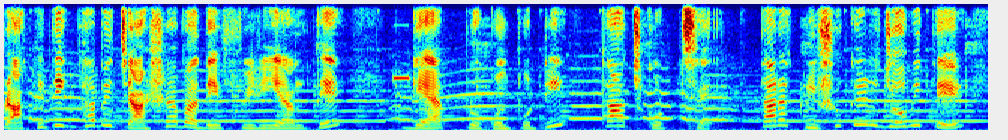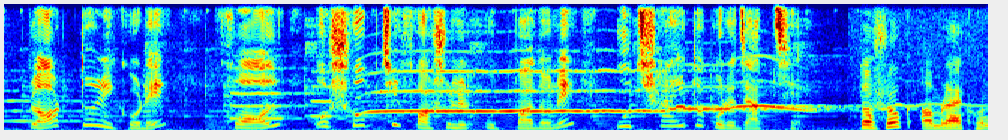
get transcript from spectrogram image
প্রাকৃতিকভাবে চাষাবাদে ফিরিয়ে আনতে গ্যাপ প্রকল্পটি কাজ করছে। তারা কৃষকের জমিতে প্লট তৈরি করে ফল ও সবজি ফসলের উৎপাদনে উৎসাহিত করে যাচ্ছে। দর্শক, আমরা এখন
